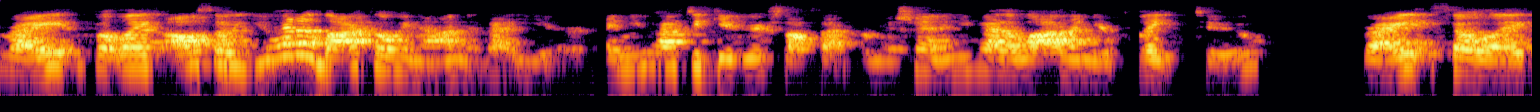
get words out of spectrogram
right? But like also, you had a lot going on that year, and you have to give yourself that permission, and you had a lot on your plate too, right? So like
